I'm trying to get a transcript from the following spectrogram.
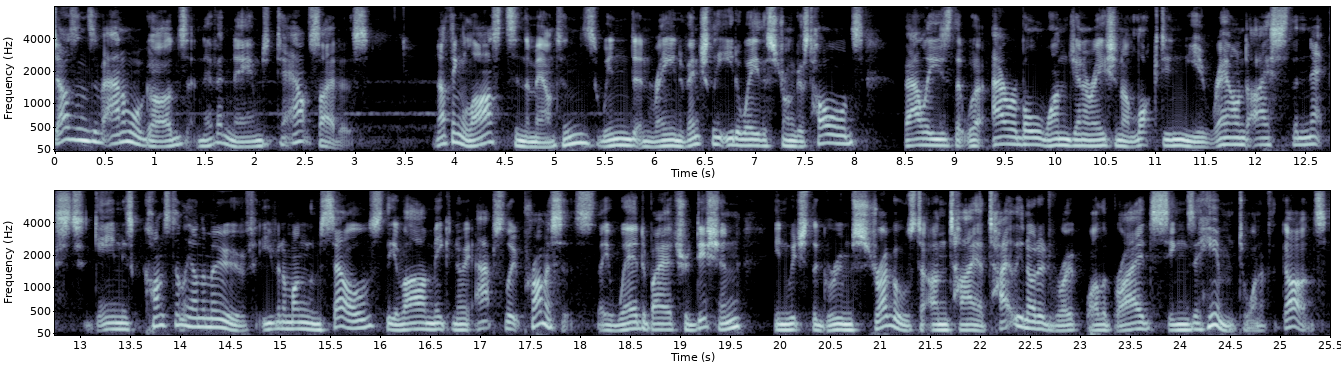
dozens of animal gods never named to outsiders. Nothing lasts in the mountains. Wind and rain eventually eat away the strongest holds. Valleys that were arable one generation are locked in year round ice the next. Game is constantly on the move. Even among themselves, the Avvar make no absolute promises. They wed by a tradition in which the groom struggles to untie a tightly knotted rope while the bride sings a hymn to one of the gods.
